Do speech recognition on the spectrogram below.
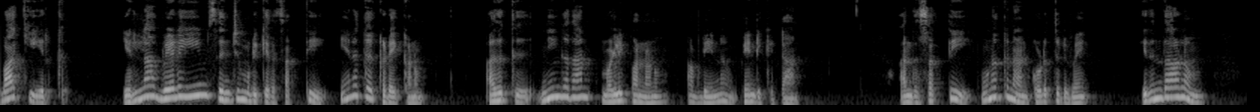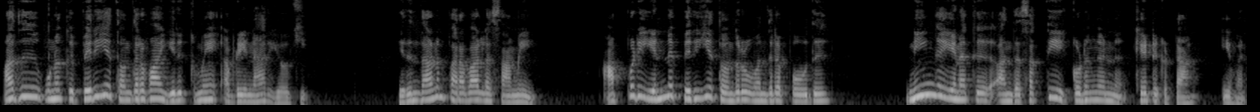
பாக்கி இருக்கு. எல்லா வேலையையும் செஞ்சு முடிக்கிற சக்தி எனக்கு கிடைக்கணும். அதுக்கு நீங்க தான் வழி பண்ணணும் அப்படின்னு வேண்டிக்கிட்டான். அந்த சக்தி உனக்கு நான் கொடுத்துடுவேன். இருந்தாலும் அது உனக்கு பெரிய தொந்தரவா இருக்குமே அப்படின்னார் யோகி. இருந்தாலும் பரவாயில்ல சாமி. அப்படி என்ன பெரிய தொந்தரவு வந்துட போகுது? நீங்க எனக்கு அந்த சக்தியை கொடுங்கன்னு கேட்டுக்கிட்டான் இவன்.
